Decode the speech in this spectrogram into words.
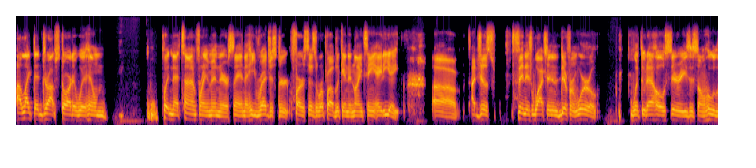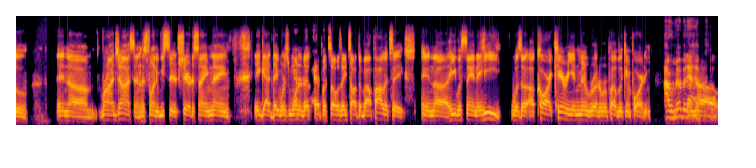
I like that drop started with him putting that time frame in there, saying that he registered first as a Republican in 1988. Uh, I just finished watching A Different World. Went through that whole series. It's on Hulu. And um, Ron Johnson. It's funny we share the same name. It got they was one of the episodes they talked about politics, and uh, he was saying that he was a, a card carrying member of the Republican Party. I remember that and, uh.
